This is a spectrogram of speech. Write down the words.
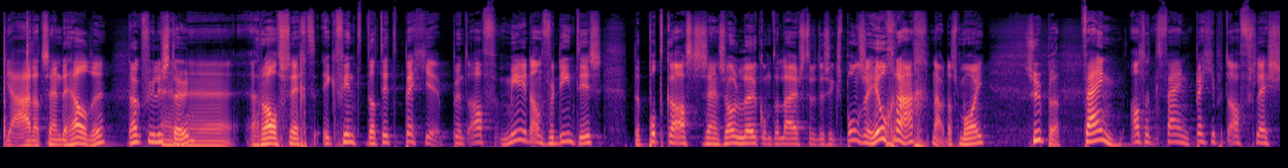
Ja, dat zijn de helden. Dank voor jullie steun. En, eh, Ralf zegt, ik vind dat dit petje.af meer dan verdiend is. De podcasts zijn zo leuk om te luisteren, dus ik sponsor heel graag. Nou, dat is mooi. Super. Fijn, altijd fijn. Petje.af slash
